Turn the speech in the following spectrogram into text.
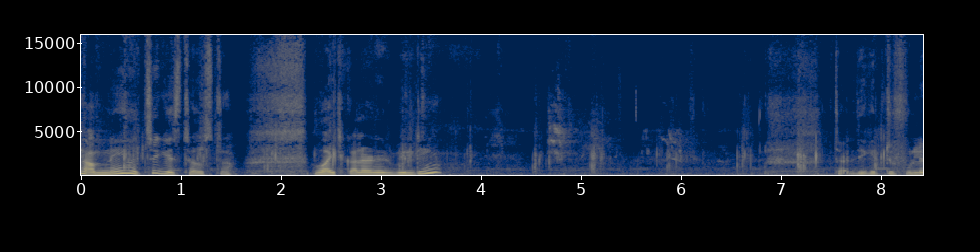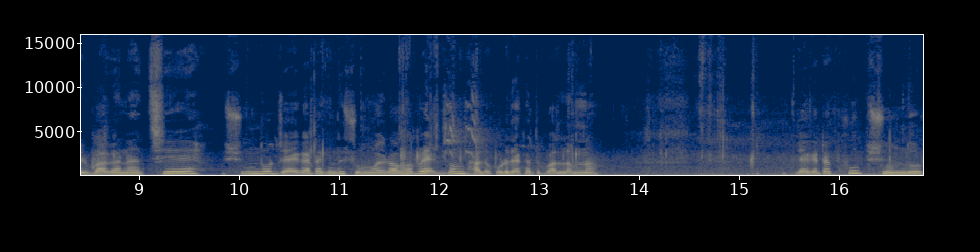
সামনেই হচ্ছে গেস্ট হাউসটা হোয়াইট কালারের বিল্ডিং চারিদিকে একটু ফুলের বাগান আছে। সুন্দর জায়গাটা, কিন্তু সময়ের অভাবে একদম ভালো করে দেখাতে পারলাম না। জায়গাটা খুব সুন্দর।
